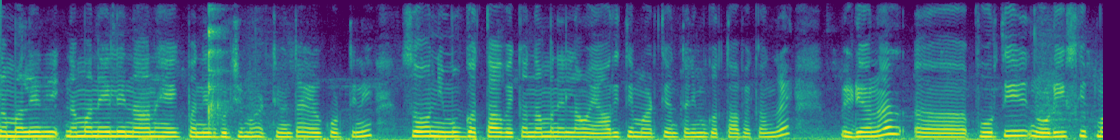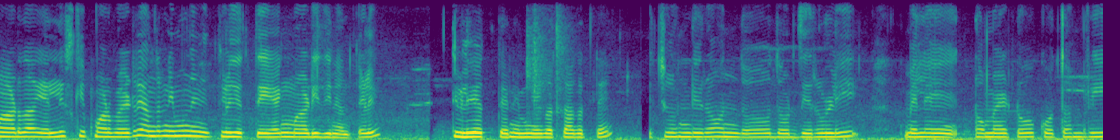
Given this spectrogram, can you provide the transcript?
ನಮ್ಮ ಮನೇಲಿ ನಮ್ಮ ಮನೆಯಲ್ಲಿ ನಾನು ಹೇಗೆ ಪನ್ನೀರ್ ಬುರ್ಜಿ ಮಾಡ್ತೀವಿ ಅಂತ ಹೇಳ್ಕೊಡ್ತೀನಿ. ಸೊ ನಿಮಗೆ ಗೊತ್ತಾಗಬೇಕು ನಮ್ಮ ಮನೇಲಿ ನಾವು ಯಾವ ರೀತಿ ಮಾಡ್ತೀವಿ ಅಂತ ನಿಮ್ಗೆ ಗೊತ್ತಾಗಬೇಕಂದ್ರೆ, ವಿಡಿಯೋನ ಪೂರ್ತಿ ನೋಡಿ ಸ್ಕಿಪ್ ಮಾಡ್ದೆ, ಎಲ್ಲಿ ಸ್ಕಿಪ್ ಮಾಡಬೇಡ್ರಿ ಅಂದ್ರೆ ನಿಮ್ಗೆ ತಿಳಿಯುತ್ತೆ. ಹೆಂಗೆ ಮಾಡಿದ್ದೀನಿ ಅಂತೇಳಿ ತಿಳಿಯುತ್ತೆ, ನಿಮಗೆ ಗೊತ್ತಾಗುತ್ತೆ. ಹೆಚ್ಚುಕೊಂಡಿರೋ ಒಂದು ದೊಡ್ಡ ಈರುಳ್ಳಿ ಆಮೇಲೆ ಟೊಮೆಟೊ ಕೊತ್ತಂಬರಿ,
